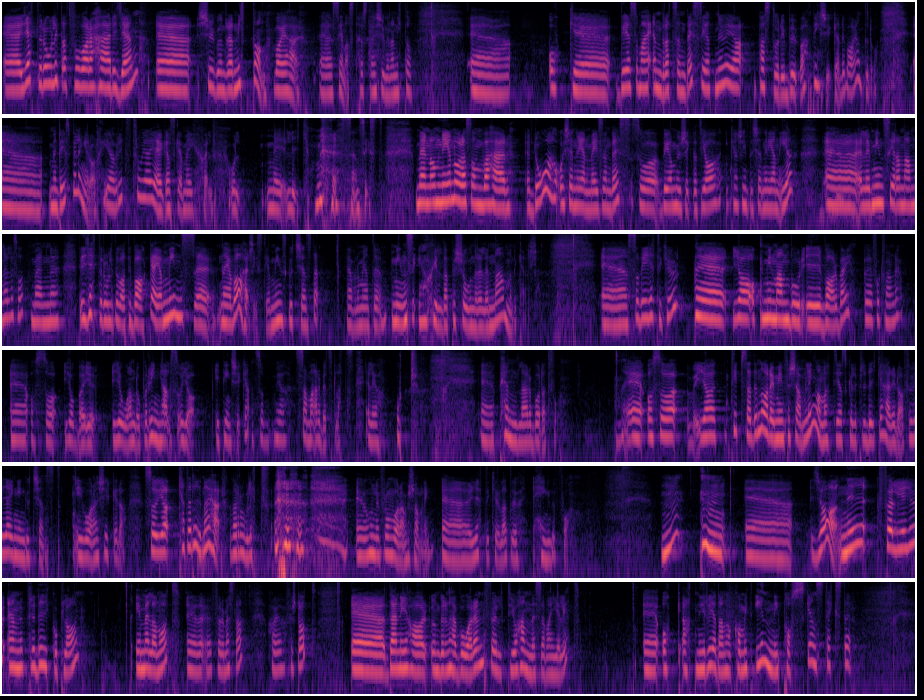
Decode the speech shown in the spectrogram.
Eh, jätteroligt att få vara här igen. Eh, 2019 var jag här eh, senast, hösten 2019. Eh, och eh, det som har ändrats sedan dess är att nu är jag pastor i Bua Pingstkyrka, det var jag inte då. Eh, men det spelar ingen roll, i övrigt tror jag jag är ganska mig själv och mig lik sen sist. Men om ni är några som var här eh, då och känner igen mig sen dess så ber jag om ursäkt att jag kanske inte känner igen er eh, eller minns era namn eller så. Men eh, det är jätteroligt att vara tillbaka. Jag minns eh, när jag var här sist, jag minns gudstjänsten. Även om jag inte minns enskilda personer eller namn kanske. Eh, så det är jättekul. Eh, jag och min man bor i Varberg eh, fortfarande. Eh, och så jobbar ju Johan då på Ringhals och jag i Pingstkyrkan, så vi har samma arbetsplats, eller ja, ort. Eh, pendlar båda två. Eh, och så, jag tipsade några i min församling om att jag skulle predika här idag, för vi har ingen gudstjänst i vår kyrka idag. Så jag, Katarina är här, vad roligt! eh, hon är från vår församling. Eh, jättekul att du hängde på. Mm. Eh, ja, ni följer ju en predikoplan emellanåt, för det mesta, har jag förstått eh, där ni har under den här våren följt Johannesevangeliet eh, och att ni redan har kommit in i påskens texter.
